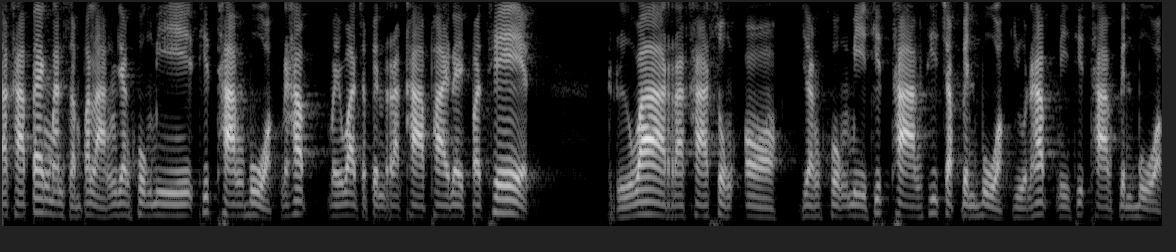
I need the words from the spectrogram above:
ราคาแป้งมันสำปะหลังยังคงมีทิศทางบวกนะครับ ไม่ว่าจะเป็นราคาภายในประเทศ หรือว่าราคาส่งออกยังคงมีทิศทางที่จะเป็นบวกอยู่นะครับ มีทิศทางเป็นบวก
